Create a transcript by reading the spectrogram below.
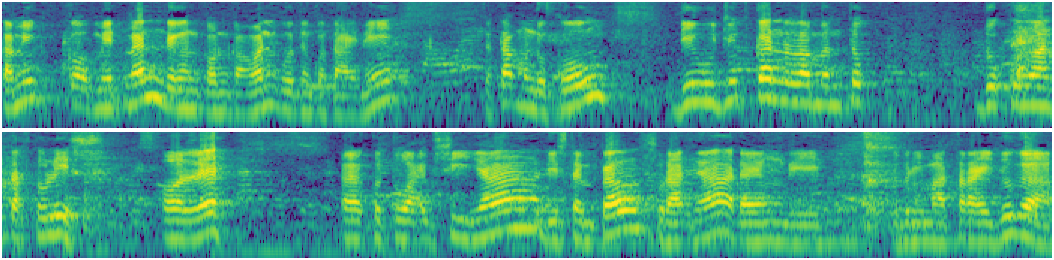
Kami komitmen dengan kawan-kawan kabupaten kota ini tetap mendukung diwujudkan dalam bentuk dukungan tertulis oleh eh, ketua FC-nya stempel suratnya ada yang di, diberi materai juga.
